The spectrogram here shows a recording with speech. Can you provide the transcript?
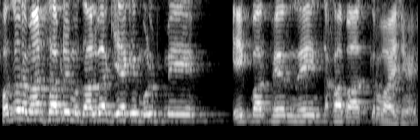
फजल रहमान साहब ने मुतालबा किया कि मुल्क में एक बार फिर नए इंतबात करवाए जाएँ।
